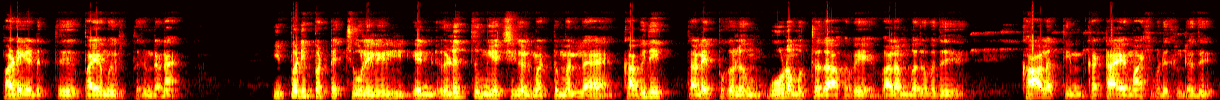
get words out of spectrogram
படையெடுத்து பயமுறுத்துகின்றன. இப்படிப்பட்ட சூழலில் என் எழுத்து முயற்சிகள் மட்டுமல்ல கவிதை தலைப்புகளும் ஊனமுற்றதாகவே வலம் வருவது காலத்தின் கட்டாயமாகிவிடுகின்றது.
